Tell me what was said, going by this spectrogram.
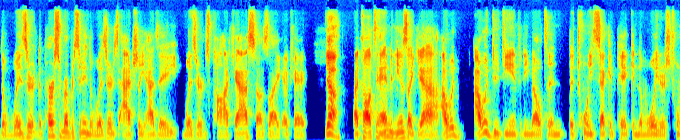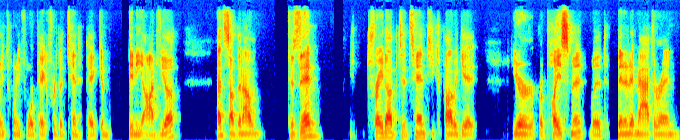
the wizard, the person representing the Wizards actually has a Wizards podcast. So I was like, okay. Yeah. I talked to him and he was like, yeah, I would, I would do De'Anthony Melton, the 22nd pick and the Warriors 2024 pick for the 10th pick and Deni Avdija. That's something I would, because then trade up to 10th, you could probably get your replacement with Bennedict Mathurin,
